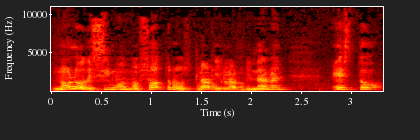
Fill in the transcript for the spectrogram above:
no lo decimos nosotros porque claro. finalmente esto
